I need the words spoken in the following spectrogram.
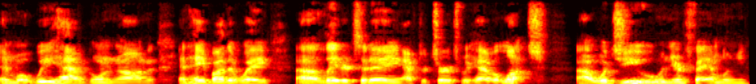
and what we have going on. And, and hey, by the way, uh, later today after church, we have a lunch. Uh, would you and your family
